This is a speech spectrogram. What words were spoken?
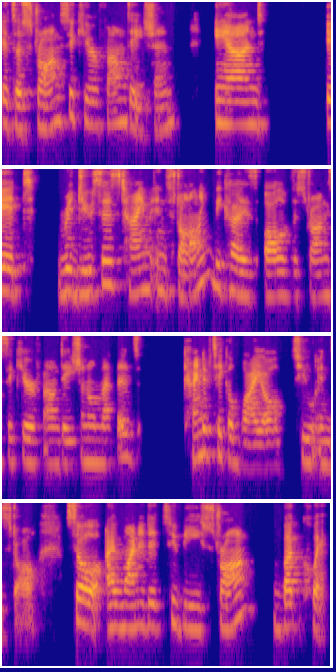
It's a strong, secure foundation and it reduces time installing because all of the strong, secure foundational methods kind of take a while to install. So I wanted it to be strong but quick,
